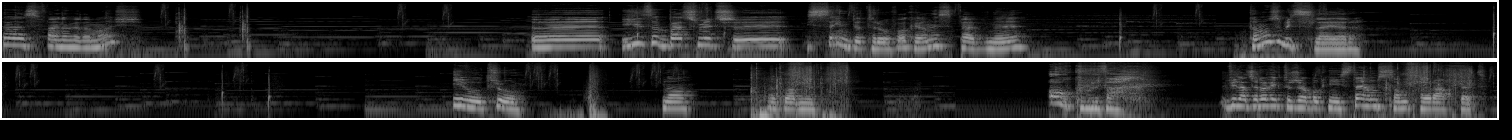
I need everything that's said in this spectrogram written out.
to jest fajna wiadomość. Yy, I zobaczmy, czy saying the truth. Okej, on jest pewny. To może być Slayer. Evil True. No, dokładnie. O kurwa! Villagerowie, którzy obok niej stoją, są corrupted.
